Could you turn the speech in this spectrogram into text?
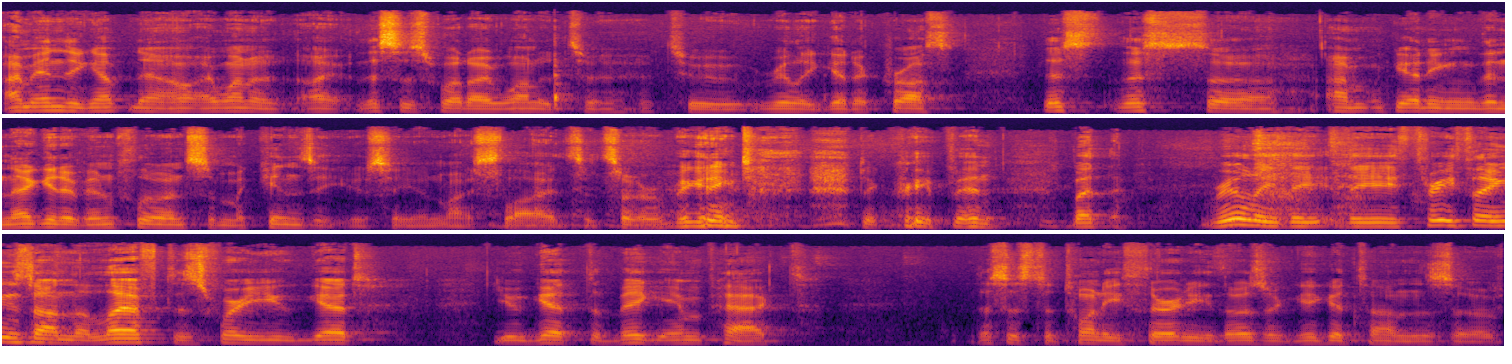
I'm ending up now. I want to. This is what I wanted to to really get across. This this uh, I'm getting the negative influence of McKinsey. You see in my slides, it's sort of beginning to, to creep in. But really, the the three things on the left is where you get you get the big impact this is to 2030. Those are gigatons of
